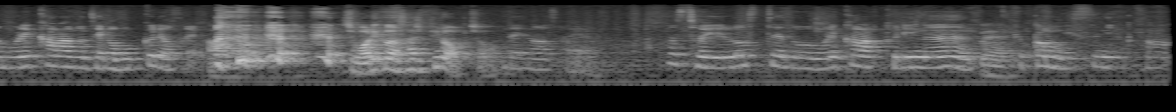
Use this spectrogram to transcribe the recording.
아, 머리카락은 제가 못 그려서요. 아, 저 머리카락 사실 필요 없죠. 네, 맞아요. 사실 저희 일러스트에도 머리카락 그리는 네. 교과목 있으니까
